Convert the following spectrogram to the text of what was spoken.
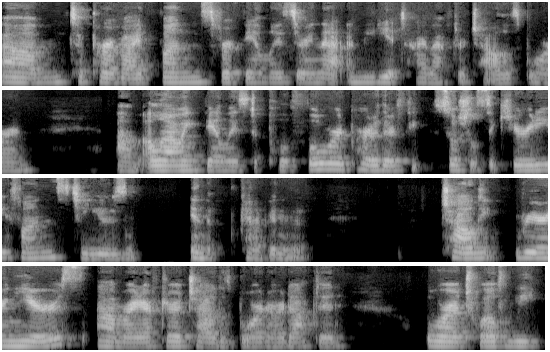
um, to provide funds for families during that immediate time after a child is born, um, allowing families to pull forward part of their social security funds to use in the kind of in the child rearing years um, right after a child is born or adopted, or a 12 week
